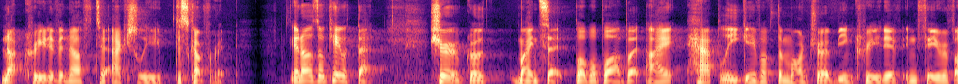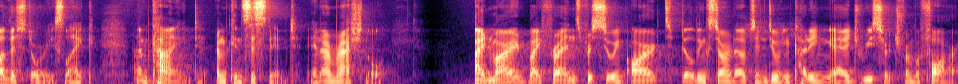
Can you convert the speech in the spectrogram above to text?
not creative enough to actually discover it. And I was okay with that. Sure, growth mindset, blah, blah, blah, but I happily gave up the mantra of being creative in favor of other stories like I'm kind, I'm consistent, and I'm rational. I admired my friends pursuing art, building startups, and doing cutting edge research from afar.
